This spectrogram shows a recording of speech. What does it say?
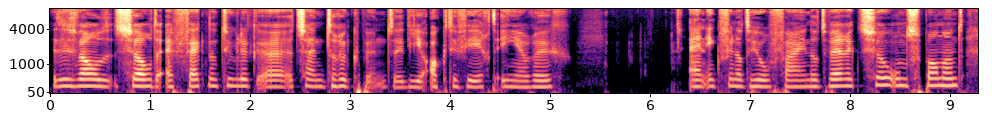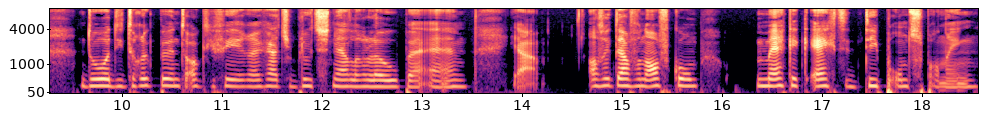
het is wel hetzelfde effect natuurlijk. Uh, het zijn drukpunten die je activeert in je rug. En ik vind dat heel fijn. Dat werkt zo ontspannend. Door die drukpunten te activeren gaat je bloed sneller lopen. En ja, als ik daarvan afkom, merk ik echt diepe ontspanning.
